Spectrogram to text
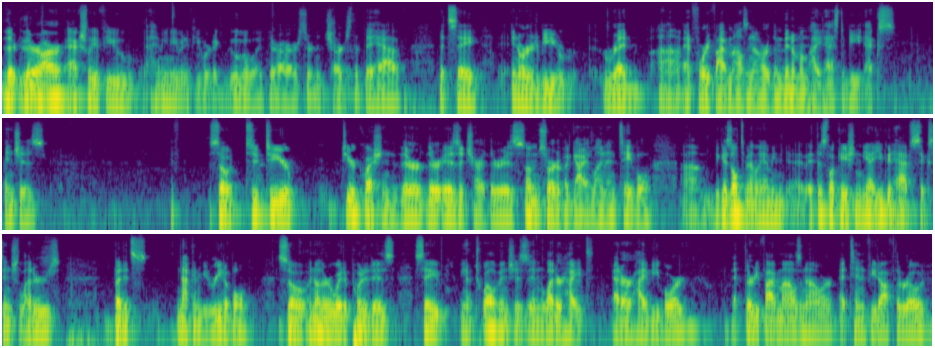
There, there are actually, if you, I mean, even if you were to Google it, there are certain charts that they have that say, in order to be read uh, at 45 miles an hour, the minimum height has to be X inches. If, so, to, to your to your question, there there is a chart. There is some sort of a guideline and table, um, because ultimately, I mean, at this location, yeah, you could have six inch letters, but it's not going to be readable. So another way to put it is say, you know, 12 inches in letter height at our Hy-Vee board at 35 miles an hour at 10 feet off the road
